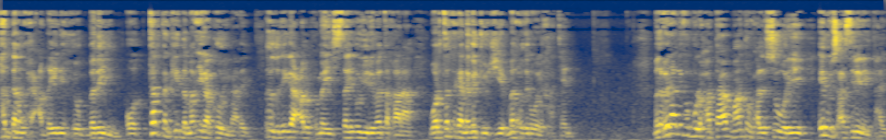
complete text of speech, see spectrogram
haddana waxay cadday inay xoog badan yihiin oo tartankii dhama iyagaa ka hor yimaaday madaxoodina igaa calu xumaystay oo yidhi mataqaanaa war tartankaa naga joojiye madaxoodina way qaateen. Madaxweynaha liverpool xataa maanta waxaa la soo wariyey inuu iscasil inay tahay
